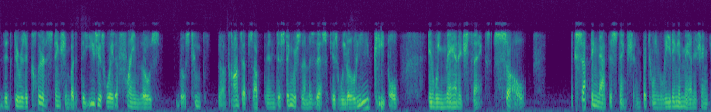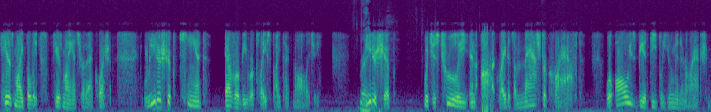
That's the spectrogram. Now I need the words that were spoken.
that there is a clear distinction, but the easiest way to frame those those two uh, concepts up and distinguish them is this: is we lead people and we manage things. So, accepting that distinction between leading and managing, here's my belief. Here's my answer to that question: leadership can't ever be replaced by technology. Right. Leadership, which is truly an art, right? It's a master craft. Will always be a deeply human interaction,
